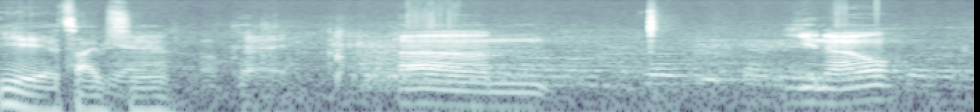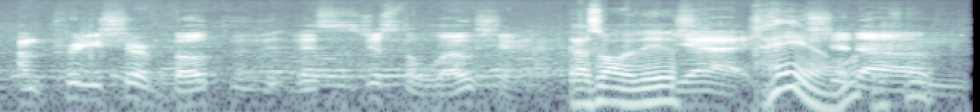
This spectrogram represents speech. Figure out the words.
yeah, type Yeah. shit. Okay. Um. You know, I'm pretty sure both of the, this is just a lotion. That's all it is. Yeah. Damn. Should, um,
